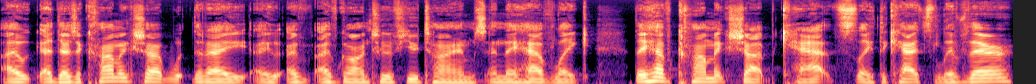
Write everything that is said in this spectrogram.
I, there's a comic shop that I, I I've, I've gone to a few times, and they have like they have comic shop cats. Like the cats live there,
